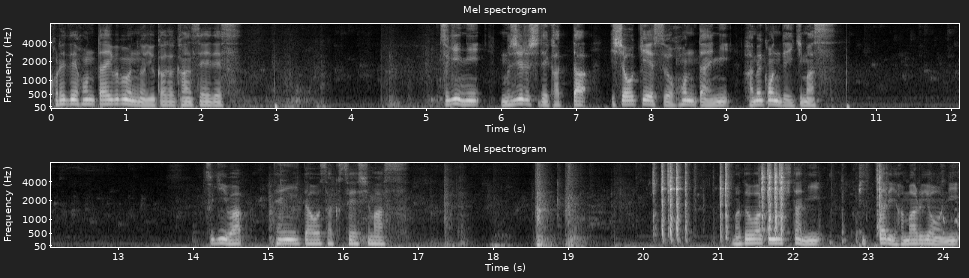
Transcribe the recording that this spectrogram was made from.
これで本体部分の床が完成です。次に無印で買った衣装ケースを本体にはめ込んでいきます。次は天板を作成します。窓枠の下にぴったりはまるように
